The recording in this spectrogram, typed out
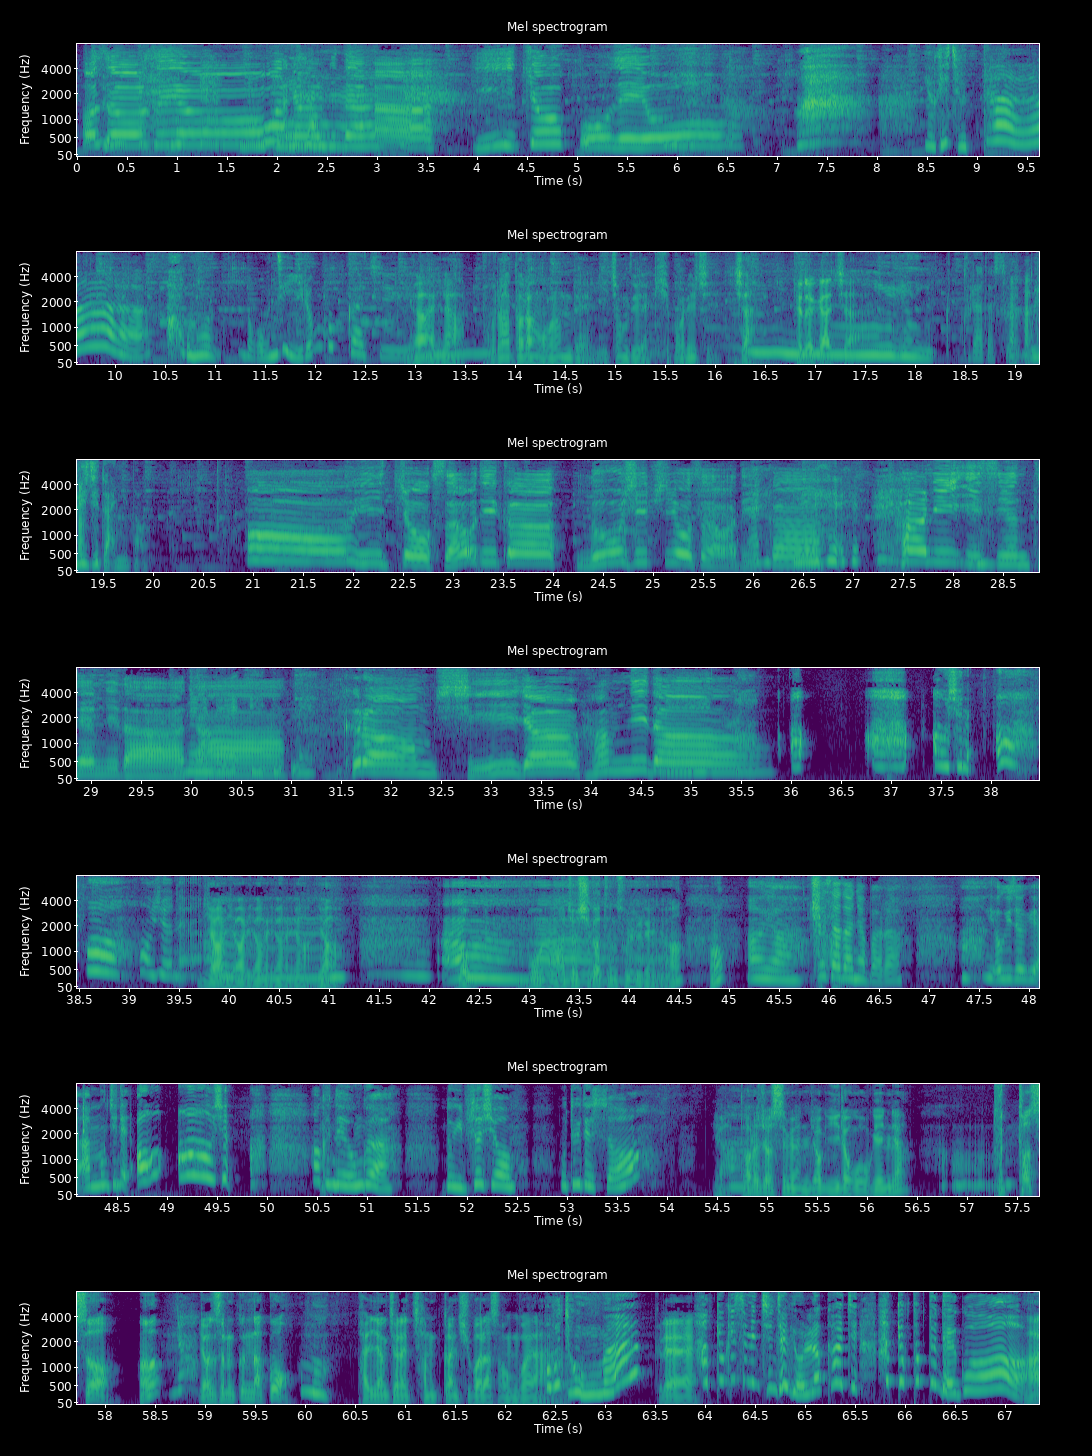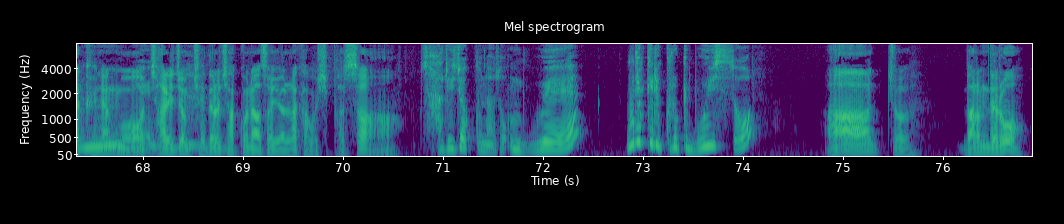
어서 오세요. 환영합니다. 이쪽 오세요. 여기 좋다. 어머, 너 언제 이런 것까지? 야 야 브라더랑 오는데 이 정도야 기본이지. 자 들어가자. 음, 브라더 소리 물리지도 않니 너. 어, 이쪽 사와디까. 누우십시오, 사와디까. 편히 있으면 됩니다. 네, 자, 네, 네. 그럼 시작합니다. 아우 시원해. 어, 어, 어 시원해. 야 야 야 야 야 야. 너 뭔 아저씨 같은 소리를 내냐? 어? 아 야 회사 다녀봐라. 아, 여기저기 안뭉진해. 어, 어, 시원. 아, 아 근데 영구야, 너 입사 시험 어떻게 됐어? 야 떨어졌으면 여기 일하고 오겠냐? 붙었어. 어? 연수는 끝났고 어머, 8년 전에 잠깐 휴가라서 온 거야. 어머 정말? 그래. 합격했으면 진작 연락하지. 합격 톡 도 내고. 아 그냥 뭐 음, 자리 좀 제대로 잡고 나서 연락하고 싶었어. 자리 잡고 나서 음, 왜? 우리끼리 그렇게 뭐 있어? 아 저 나름대로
